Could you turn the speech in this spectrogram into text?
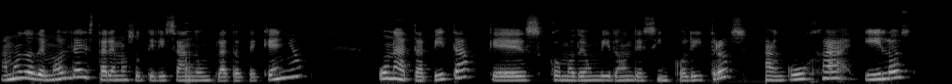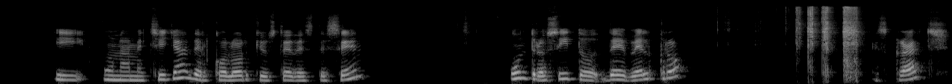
A modo de molde estaremos utilizando un plato pequeño una tapita que es como de un bidón de 5 litros, aguja, hilos y una mechilla del color que ustedes deseen, un trocito de velcro, scratch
